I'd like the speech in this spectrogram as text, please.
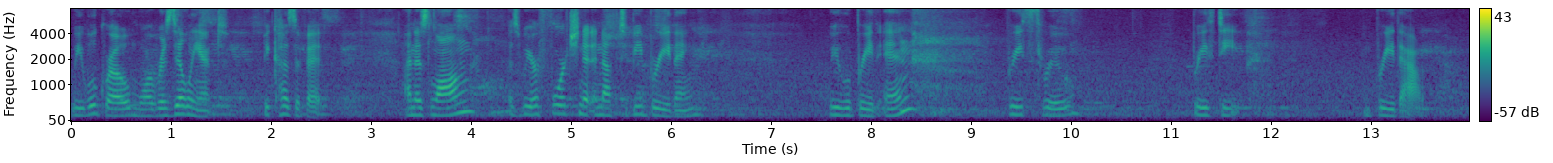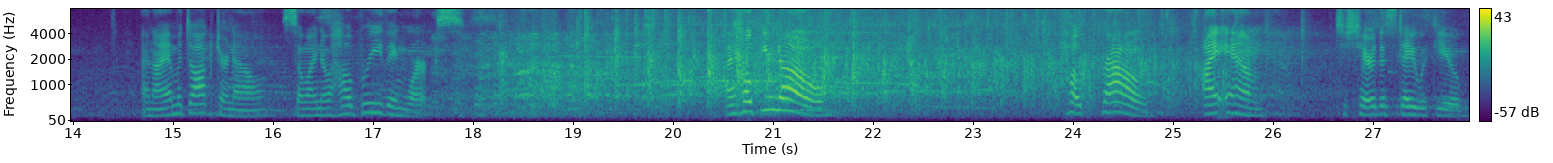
We will grow more resilient because of it. And as long as we are fortunate enough to be breathing, we will breathe in, breathe through, breathe deep, and breathe out. And I am a doctor now, so I know how breathing works. I hope you know how proud I am to share this day with you.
